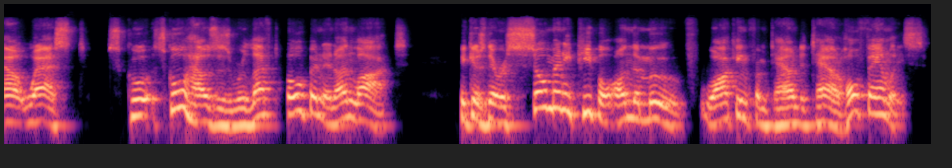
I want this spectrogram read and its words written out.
out west, school schoolhouses were left open and unlocked because there were so many people on the move, walking from town to town, whole families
